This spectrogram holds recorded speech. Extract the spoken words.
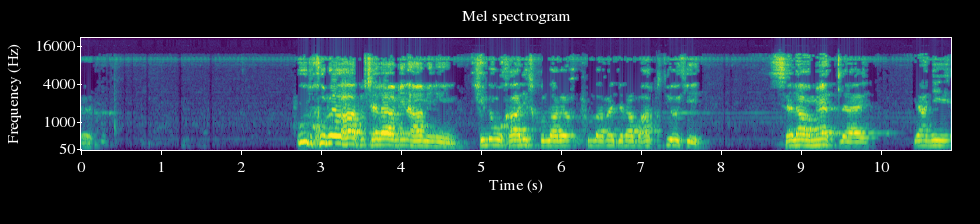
Evet. Udhuluha bi selamin aminin. Şimdi o halis kulları, kullarına Cenab-ı Hak diyor ki selametle yani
